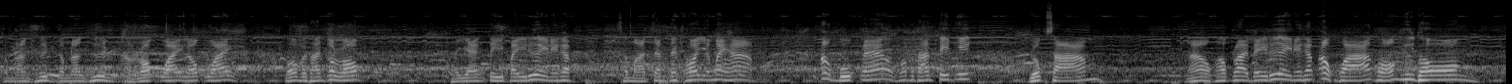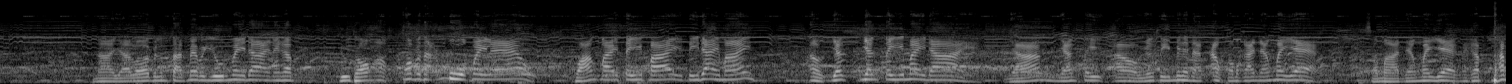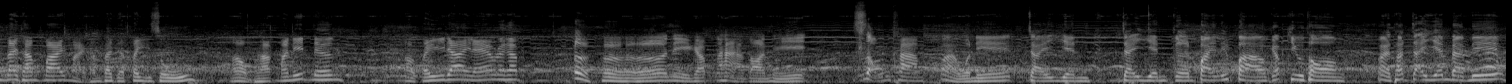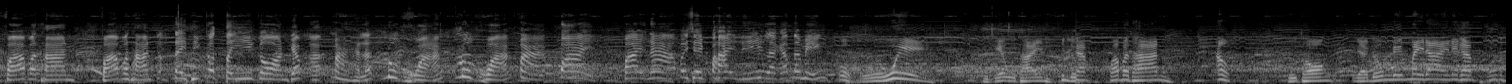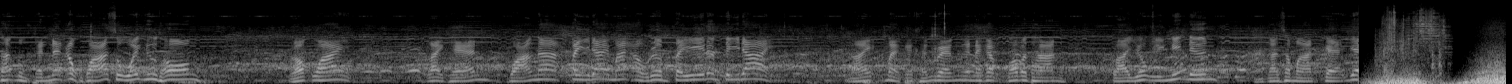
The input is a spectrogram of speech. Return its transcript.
กำลังขึ้นกำลังขึ้นอ้าล็อกไว้ล็อกไว้พอประธานก็ล็อกทะแยงตีไปเรื่อยนะครับ สมาร์ทจันทคอยยังไม่ห้ามเอ้าบุกแล้วพอประธานติดอีก ยกสามเอ้าเข้าใกล้ไปเรื่อยนะครับเอ้าขวาของคิวทองน้าอย่าลอยเป็นลำตัดแม่ประยูนไม่ได้นะครับคิวทองเอ้าพอประธานบวกไปแล้ว ขวางไปตีไปตีได้ไหม เอ้ายังยังตีไม่ได้ยังยังตีเอ้ายังตีไม่ถนัดเอ้ากรรมการยังไม่แยก สมาร์ทยังไม่แยกนะครับทำได้ทำไปใหม่ทำท่าจะตีสูงเอ้าผลักมานิดนึงเอ้าตีได้แล้วนะครับ เออเฮ้อนี่ครับอ่าตอนนี้สงครามว่าวันนี้ใจเย็นใจเย็นเกินไปหรือเปล่าครับคิวทองแม่ถ้าใจเย็นแบบนี้ฟ้าประธาน ฟ้าประธานก็ได้ทีก็ตีก่อนครับอะแมาแล้วลูกขวางลูกขวางมาป้ายป้ายหน้า ไม่ใช่ป้ายนี้แหละครับน้ำหมิง โอ้โหพี่เกียวอุทัยนี่ดูครับพระประธาน เอ้าคิวทองอย่าดงเด้งไม่ได้นะครับพระประธานหนุ่มกันแน่นเอ้าขวาสวยคิวทอง ล็อกไว้ ไล่แขนขวางหน้าตีได้ไหมเอ้าเริ่มตีเริ่มตีได้ไหนแม่แกแข็งแรงเหมือนกันนะครับพระประธานปลายยกอีกนิดนึงทำการสมาร์ทแกะแยก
